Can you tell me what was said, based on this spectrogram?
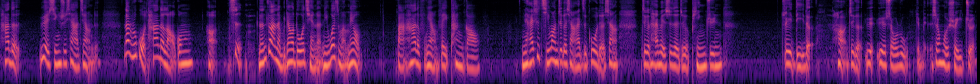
他的月薪是下降的。那如果她的老公好是能赚的比较多钱的，你为什么没有把他的抚养费判高？你还是期望这个小孩子过得像这个台北市的这个平均最低的，好这个月月收入对不对？生活水准。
